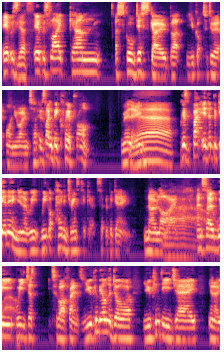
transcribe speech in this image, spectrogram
It was Yes. it was like um, a school disco, but you got to do it on your own. T- it was like a big queer prom, really. Yeah. Because back at the beginning, you know, we, we got paid in drinks tickets at the beginning, no lie. Wow, and so we, wow. we just, to our friends, you can be on the door, you can DJ, you know,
